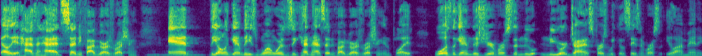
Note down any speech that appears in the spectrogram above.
Elliott hasn't had 75 yards rushing. And the only game that he's won where Zeke hadn't had 75 yards rushing and played was the game this year versus the New, New York Giants first week of the season versus Eli Manning.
